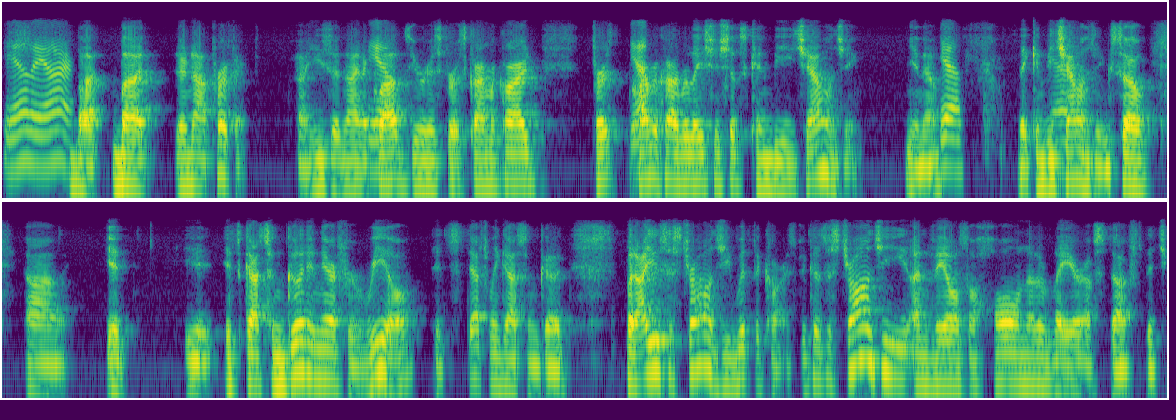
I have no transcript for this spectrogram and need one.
Yeah, they are. but but they're not perfect. Uh, he's a nine of Yeah. clubs. You're his first karma card. First Yep. karma card relationships can be challenging. You know, Yes. they can be Yeah. challenging. So uh, it, it it's got some good in there for real. It's definitely got some good. But I use astrology with the cards because astrology unveils a whole another layer of stuff that you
